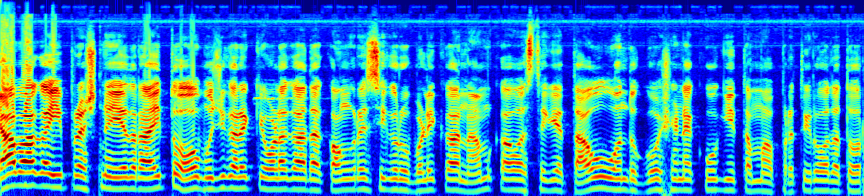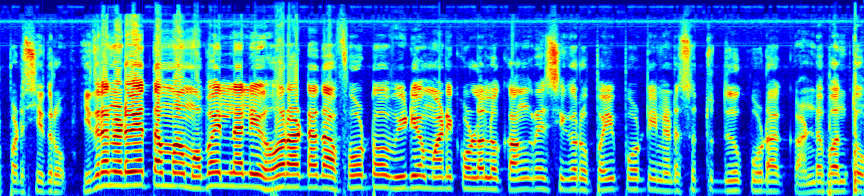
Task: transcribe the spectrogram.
ಯಾವಾಗ ಈ ಪ್ರಶ್ನೆ ಎದುರಾಯಿತೋ, ಮುಜುಗರಕ್ಕೆ ಒಳಗಾದ ಕಾಂಗ್ರೆಸ್ಸಿಗರು ಬಳಿಕ ನಾಮಕಾವಸ್ಥೆಗೆ ತಾವು ಒಂದು ಘೋಷಣೆ ಕೂಗಿ ತಮ್ಮ ಪ್ರತಿರೋಧ ತೋರ್ಪಡಿಸಿದ್ರು. ಇದರ ನಡುವೆ ತಮ್ಮ ಮೊಬೈಲ್ನಲ್ಲಿ ಹೋರಾಟದ ಫೋಟೋ, ವಿಡಿಯೋ ಮಾಡಿಕೊಳ್ಳಲು ಕಾಂಗ್ರೆಸ್ಸಿಗರು ಪೈಪೋಟಿ ನಡೆಸುತ್ತಿದ್ದು ಕೂಡ ಕಂಡುಬಂತು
